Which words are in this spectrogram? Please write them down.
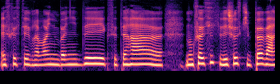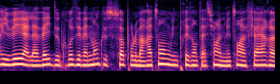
est-ce que c'était vraiment une bonne idée, etc. Euh. donc ça aussi c'est des choses qui peuvent arriver à la veille de gros événements, que ce soit pour le marathon ou une présentation, admettons à faire euh,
